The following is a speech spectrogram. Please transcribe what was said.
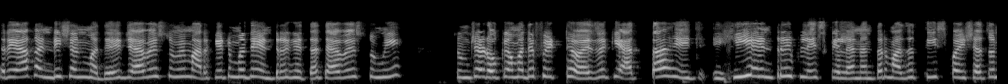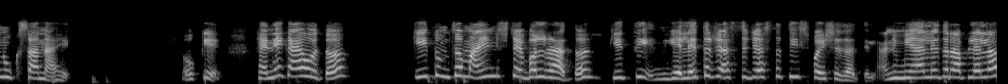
तर या कंडिशनमध्ये ज्यावेळेस तुम्ही मार्केटमध्ये एंट्री घेता त्यावेळेस तुम्ही तुमच्या डोक्यामध्ये फिट ठेवायचं की आता ही एंट्री प्लेस केल्यानंतर माझं तीस पैशाचं नुकसान आहे. ओके ह्याने काय होतं? की तुमचं माइंड स्टेबल राहतं की ती गेले तर जास्तीत जास्त तीस पैसे जातील आणि मिळाले तर आपल्याला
